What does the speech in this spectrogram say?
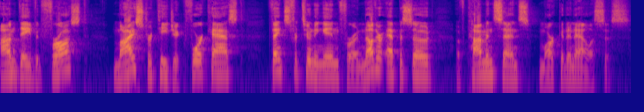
I'm David Frost, my strategic forecast. Thanks for tuning in for another episode of Common Sense Market Analysis.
